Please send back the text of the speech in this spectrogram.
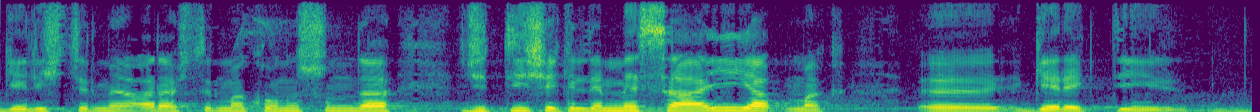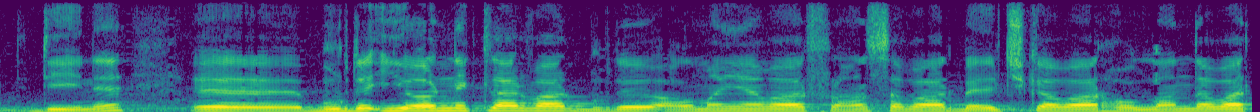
geliştirme, araştırma konusunda ciddi şekilde mesai yapmak e, gerektiğini, e, burada iyi örnekler var. Burada Almanya var, Fransa var, Belçika var, Hollanda var.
